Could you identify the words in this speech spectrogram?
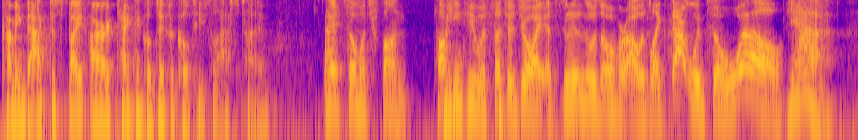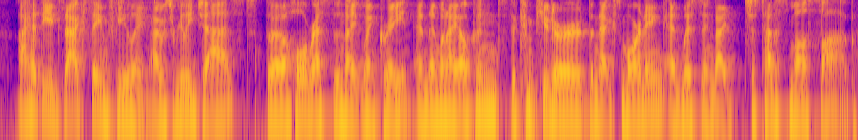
coming back despite our technical difficulties last time. I had so much fun. Talking to you was such a joy. As soon as it was over, I was like, that went so well. Yeah, I had the exact same feeling. I was really jazzed. The whole rest of the night went great. And then when I opened the computer the next morning and listened, I just had a small sob.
